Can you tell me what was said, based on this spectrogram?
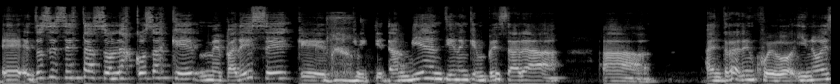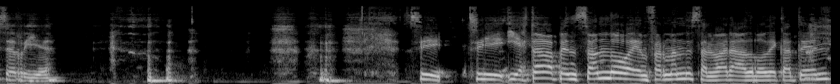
Eh, entonces estas son las cosas que me parece que, también tienen que empezar a, a, a entrar en juego y no se ríe. Sí, sí, y estaba pensando en Fernández Alvarado de Catel,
